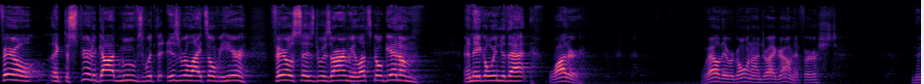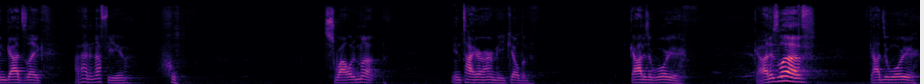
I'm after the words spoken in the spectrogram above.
Pharaoh, like the Spirit of God moves with the Israelites over here. Pharaoh says to his army, Let's go get them. And they go into that water. Well, they were going on dry ground at first. And then God's like, I've had enough of you. Swallowed him up. The entire army killed him. God is a warrior. God is love. God's a warrior.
